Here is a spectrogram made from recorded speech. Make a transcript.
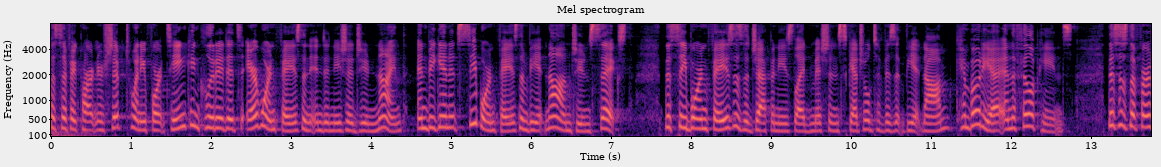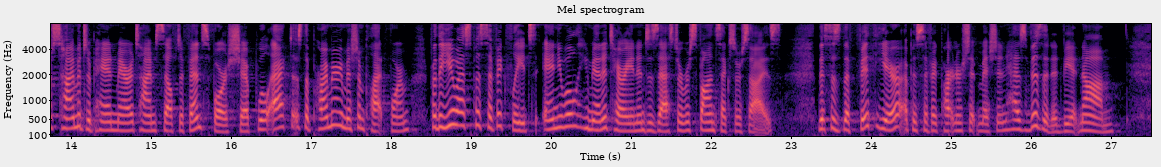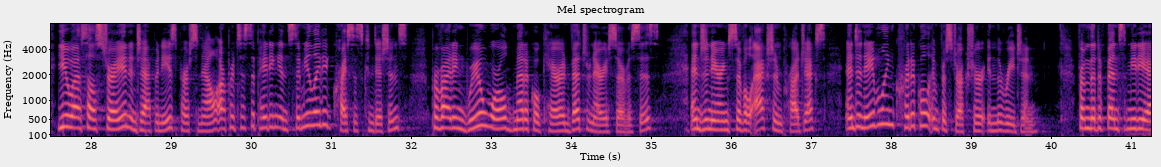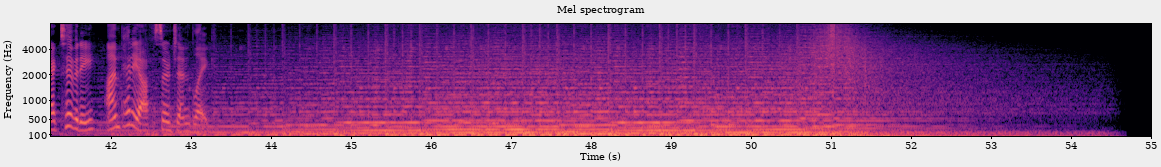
Pacific Partnership 2014 concluded its airborne phase in Indonesia June 9th and began its seaborne phase in Vietnam June 6th. The seaborne phase is a Japanese-led mission scheduled to visit Vietnam, Cambodia, and the Philippines. This is the first time a Japan Maritime Self-Defense Force ship will act as the primary mission platform for the U.S. Pacific Fleet's annual humanitarian and disaster response exercise. This is the fifth year a Pacific Partnership mission has visited Vietnam. U.S., Australian, and Japanese personnel are participating in simulated crisis conditions, providing real-world medical care and veterinary services, engineering civil action projects, and enabling critical infrastructure in the region. From the Defense Media Activity, I'm Petty Officer Jen Blake.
